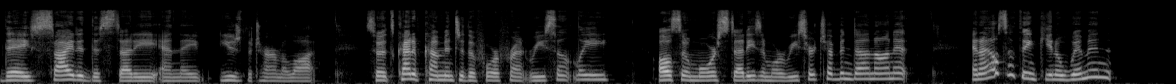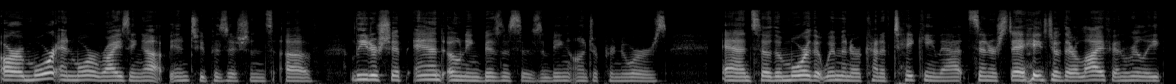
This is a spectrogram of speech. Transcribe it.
they cited this study and they used the term a lot. So it's kind of come into the forefront recently. Also, more studies and more research have been done on it. And I also think, you know, women are more and more rising up into positions of leadership and owning businesses and being entrepreneurs. And so the more that women are kind of taking that center stage of their life and really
